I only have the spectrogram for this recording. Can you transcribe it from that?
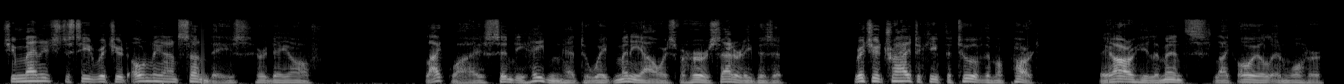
she managed to see Richard only on Sundays, her day off. Likewise, Cindy Haden had to wait many hours for her Saturday visit. Richard tried to keep the two of them apart. They are, he laments, like oil and water.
